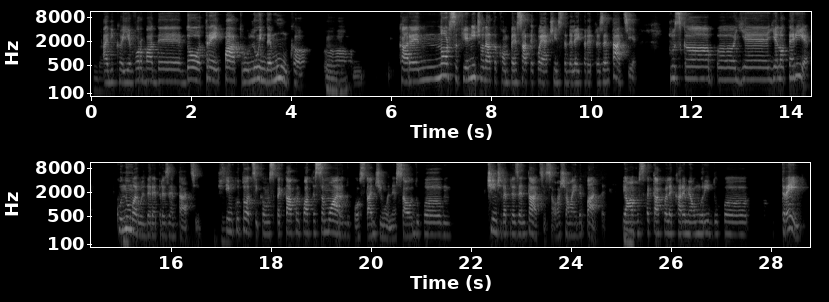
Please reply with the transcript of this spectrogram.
Da. Adică e vorba de două, trei, patru luni de muncă Mhm. uh, care nu or să fie niciodată compensate cu aia 500 de lei pe reprezentație. Plus că uh, e, e loterie cu numărul de reprezentații. Știm cu toții că un spectacol poate să moară după o stagiune sau după cinci reprezentații sau așa mai departe. Eu am Mhm. avut spectacole care mi-au murit după trei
